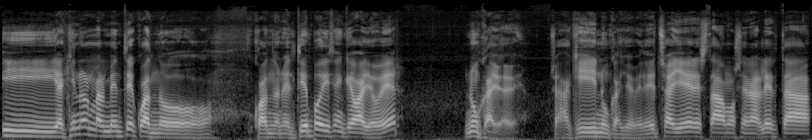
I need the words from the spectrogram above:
y aquí normalmente cuando cuando en el tiempo dicen que va a llover, nunca llueve. O sea, aquí nunca llueve. De hecho, ayer estábamos en alerta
